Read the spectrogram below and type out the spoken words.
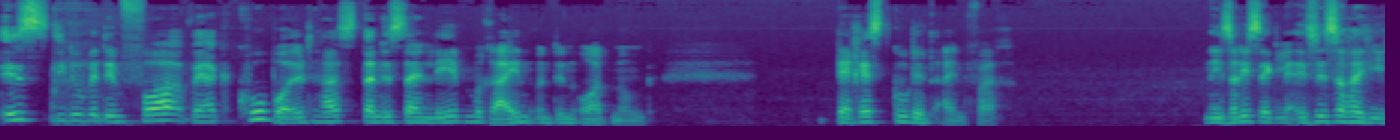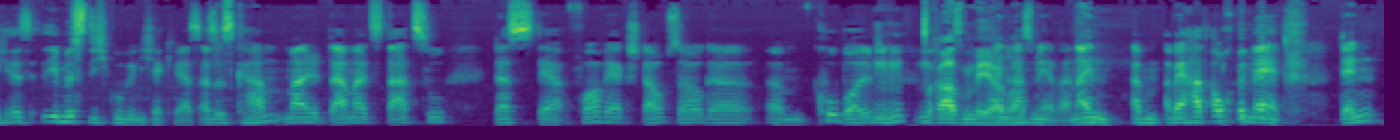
ist, die du mit dem Vorwerk Kobold hast, dann ist dein Leben rein und in Ordnung. Der Rest googelt einfach. Nee, soll ich es erklären? Es ist doch, ich, es, ihr müsst nicht googeln, ich erkläre es. Also es kam mal damals dazu, dass der Vorwerk Staubsauger ähm, Kobold Mhm. Ein Rasenmäher. ein war. Rasenmäher war. Nein, ähm, aber er hat auch gemäht. denn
